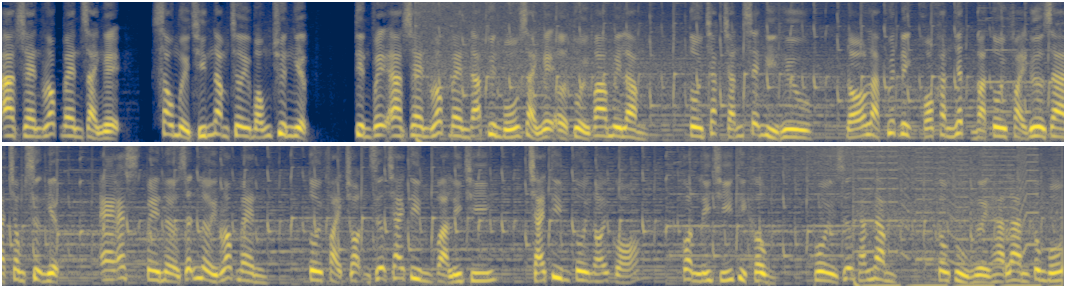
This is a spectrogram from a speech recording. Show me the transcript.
Arjen Robben giải nghệ sau 19 năm chơi bóng chuyên nghiệp tiền vệ Arjen Robben đã tuyên bố giải nghệ ở tuổi 35 tôi chắc chắn sẽ nghỉ hưu. Đó là quyết định khó khăn nhất mà tôi phải đưa ra trong sự nghiệp. Espn dẫn lời Rockman tôi phải chọn giữa trái tim và lý trí. Trái tim tôi nói có, còn lý trí thì không. Hồi giữa tháng cầu thủ người Hà Lan công bố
